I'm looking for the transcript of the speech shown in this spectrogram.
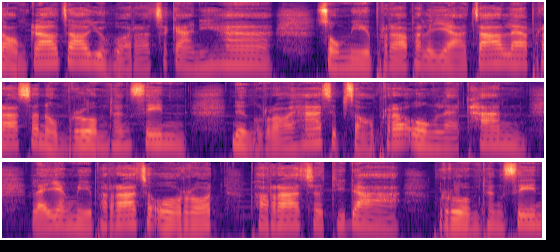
จอมเกล้าเจ้าอยู่หัวรัชกาลที่ 5 ทรงมีพระภรรยาเจ้าและพระสนมรวมทั้งสิ้น 152 พระองค์และท่าน และยังมีพระราชโอรส พระราชธิดารวมทั้งสิ้น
